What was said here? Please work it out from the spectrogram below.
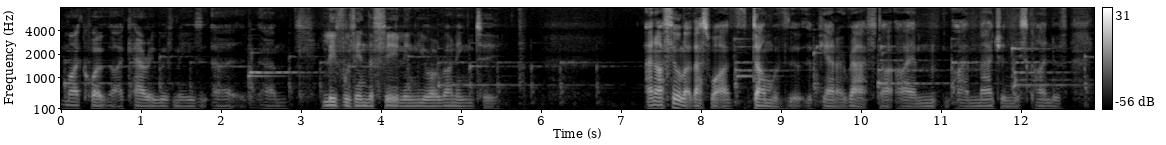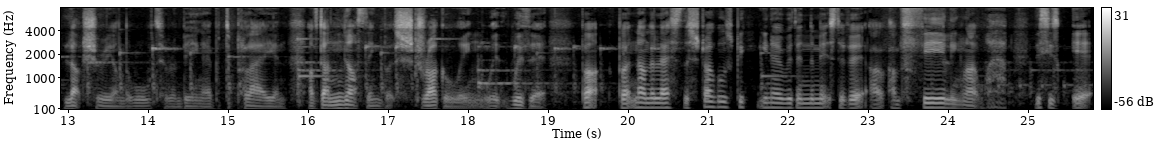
My quote that I carry with me is uh, um, live within the feeling you are running to. And I feel like that's what I've done with the, the piano raft. I, I, am, I imagine this kind of luxury on the water and being able to play, and I've done nothing but struggling with, with it. But but nonetheless, the struggles, be, you know, within the midst of it, I, I'm feeling like, wow, this is it.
